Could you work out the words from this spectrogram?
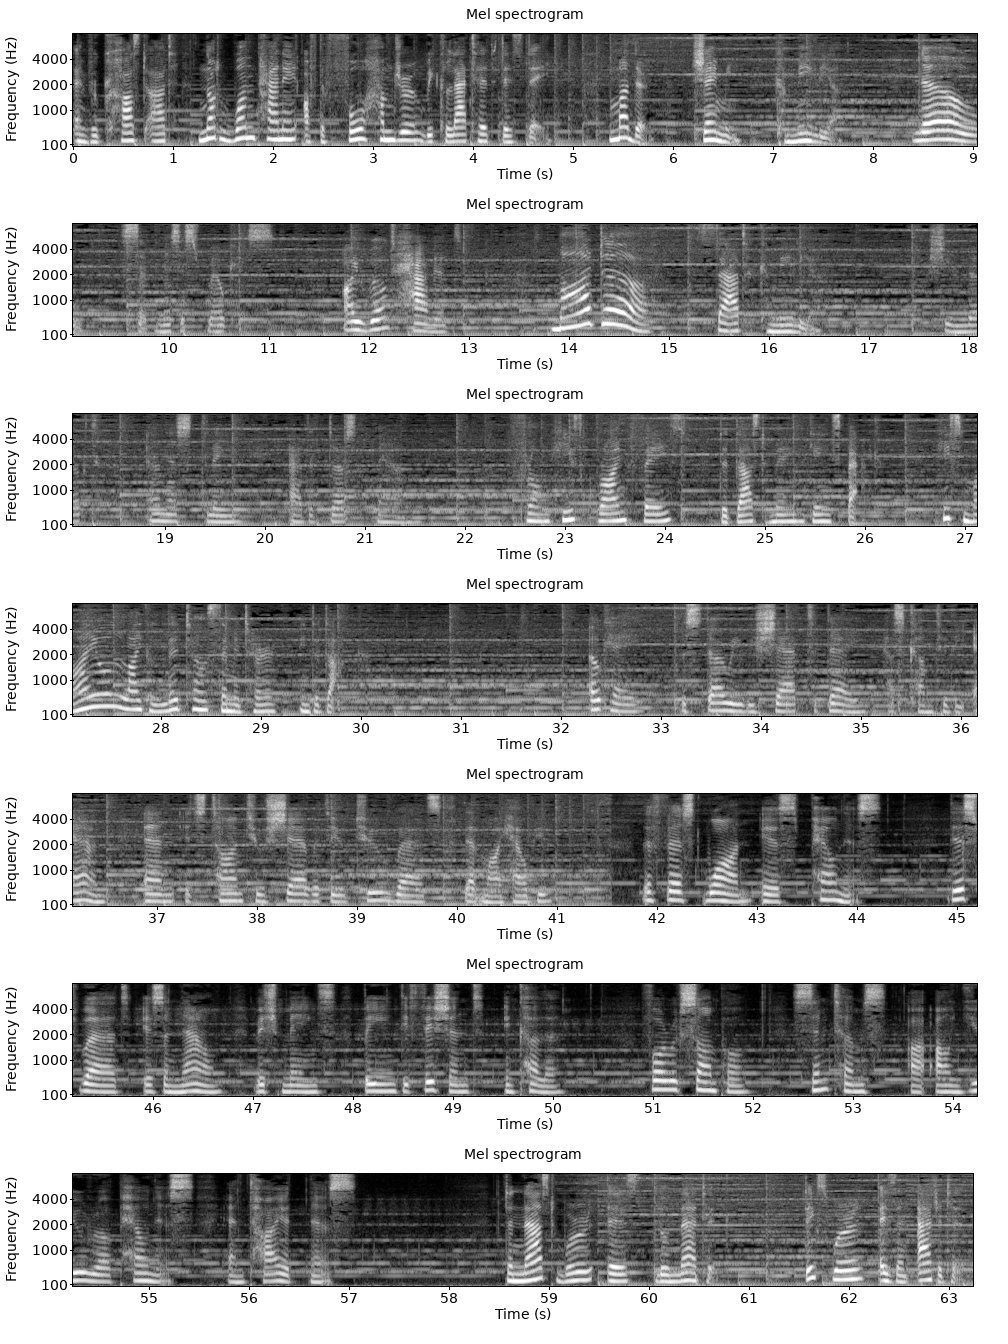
and will cost us not one penny of the four hundred we collected this day. Mother, Jamie, Camellia. No, said Mrs. Wilkes. I won't have it. Mother, said Camellia. She looked earnestly at the dustman. From his grimed face, the dustman gazed back. He smiled like a little scimitar in the dark. Okay, the story we shared today has come to the end, and it's time to share with you two words that might help you. The first one is paleness. This word is a noun which means being deficient in color. For example, symptoms are unusual paleness and tiredness. The next word is lunatic. This word is an adjective,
